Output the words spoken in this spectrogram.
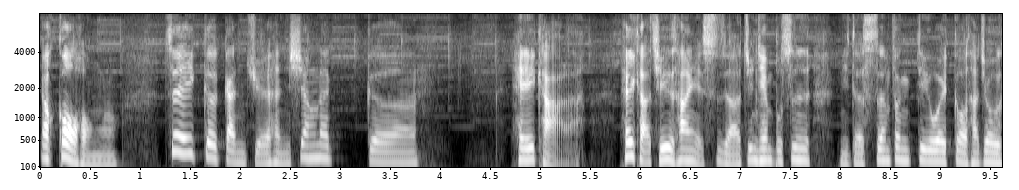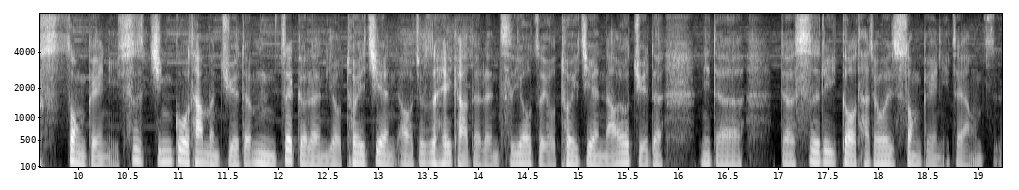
要够红哦，这一个感觉很像那个黑卡啦。黑卡其实他也是啊，今天不是你的身份地位够，他就送给你，是经过他们觉得，嗯，这个人有推荐哦，就是黑卡的人持有者有推荐，然后又觉得你的的势力够，他就会送给你这样子。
